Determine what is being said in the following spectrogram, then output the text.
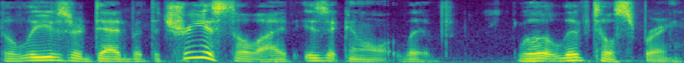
the leaves are dead, but the tree is still alive. Is it going to live? Will it live till spring?"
